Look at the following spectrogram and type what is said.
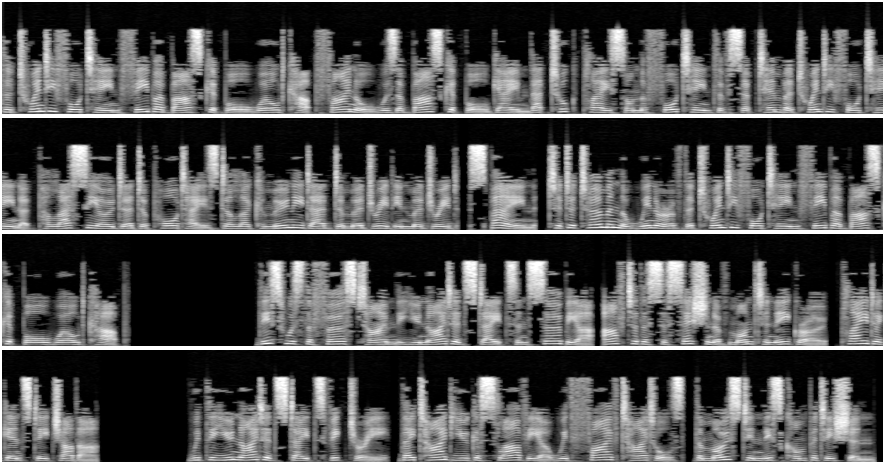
The 2014 FIBA Basketball World Cup final was a basketball game that took place on 14 September 2014 at Palacio de Deportes de la Comunidad de Madrid in Madrid, Spain, to determine the winner of the 2014 FIBA Basketball World Cup. This was the first time the United States and Serbia, after the secession of Montenegro, played against each other. With the United States victory, they tied Yugoslavia with five titles, the most in this competition.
